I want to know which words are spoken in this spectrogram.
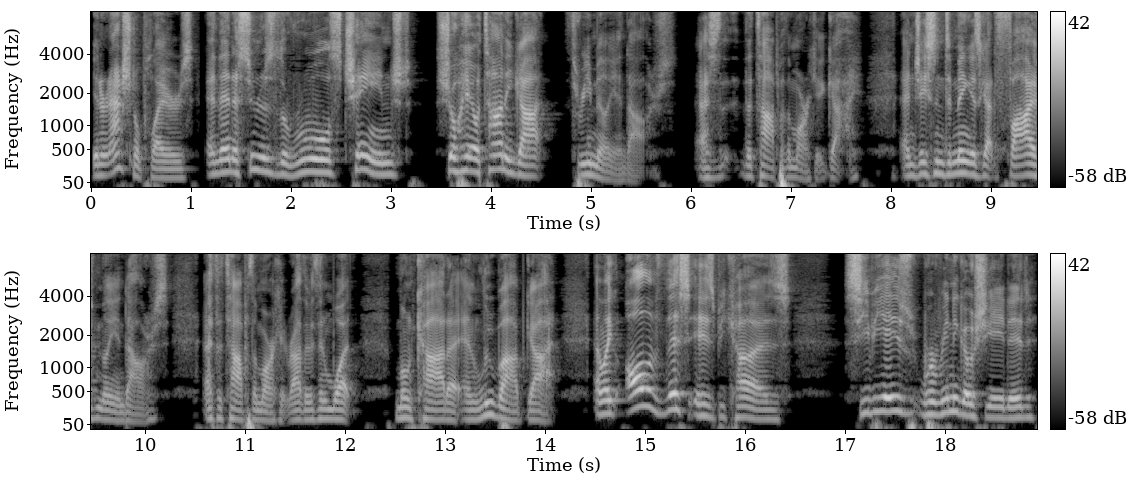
international players. And then as soon as the rules changed, Shohei Ohtani got $3 million as the top of the market guy. And Jasson Dominguez got $5 million at the top of the market rather than what Moncada and Lubob got. And like all of this is because CBAs were renegotiated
